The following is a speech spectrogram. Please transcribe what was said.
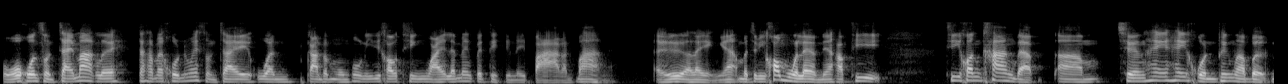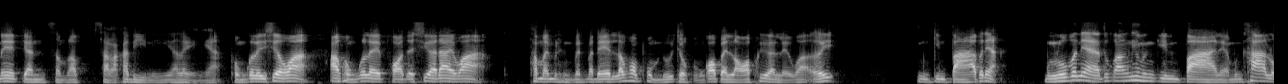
โอ้คนสนใจมากเลย แต่ทำไมคนไม่สนใจอวนการประมงพวกนี้ที่เขาทิ้งไว้แล้วแม่งไปติดอยู่ในปลากันบ้าง เออ อะไรอย่างเงี้ย มันจะมีข้อมูลอะไรแบบเนี้ยครับที่ที่ค่อนข้างแบบอ่า เชิงให้ให้คนเพิ่งมาเบิกเนตรกันสำหรับสารคดีนี้อะไรอย่างเงี้ย ผมก็เลยเชื่อว่าอ่าผมก็เลยพอจะเชื่อได้ว่าทำไมมันถึงเป็นประเด็น แล้วพอผมดูจบผมก็ไปล้อเพื่อนเลยว่า เอ้ย มึงกินปลาปะเนี่ย มึงรู้ปะเนี่ย ทุกครั้งที่มึงกินปลาเนี่ย มึงฆ่าโล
